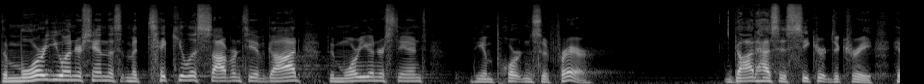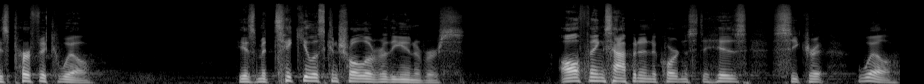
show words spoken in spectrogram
The more you understand this meticulous sovereignty of God, the more you understand the importance of prayer. God has his secret decree, his perfect will. He has meticulous control over the universe. All things happen in accordance to his secret will.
